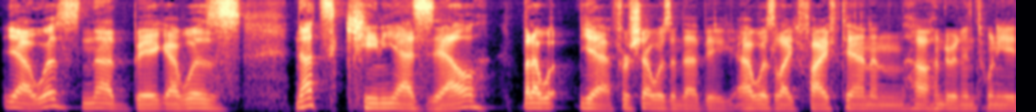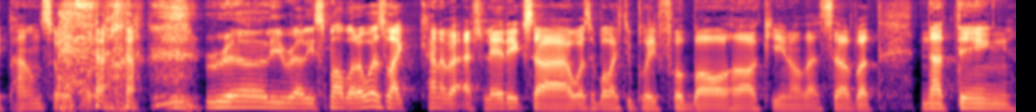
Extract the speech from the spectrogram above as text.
yeah, I was not big. I was not skinny as hell, but I w- yeah, for sure I wasn't that big. I was like 5'10 and 128 pounds, so it was really, really small. But I was like kind of athletic, so I was able like to play football, hockey, and all that stuff. But nothing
